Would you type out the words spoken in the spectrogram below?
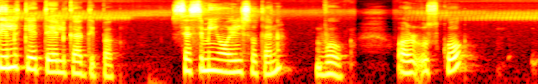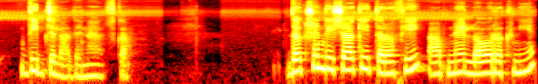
तिल के तेल का दीपक, सेसमी ऑयल्स होता है ना, वो, और उसको दीप जला देना है उसका। दक्षिण दिशा की तरफ़ ही आपने लौ रखनी है,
